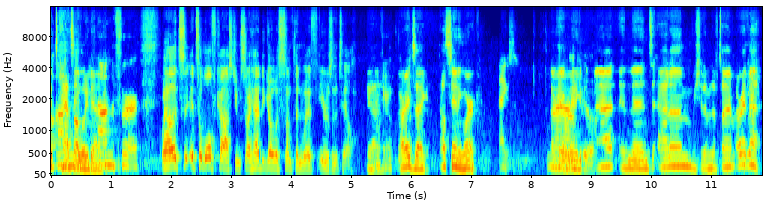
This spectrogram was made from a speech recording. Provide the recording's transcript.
It's on cats all the way down. On the fur. Well, it's it's a wolf costume, so I had to go with something with ears and a tail. Yeah. Okay. All right, Zach. Outstanding work. Nice. Okay, we're gonna Thank go to Matt and then to Adam. We should have enough time. All right, Matt.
